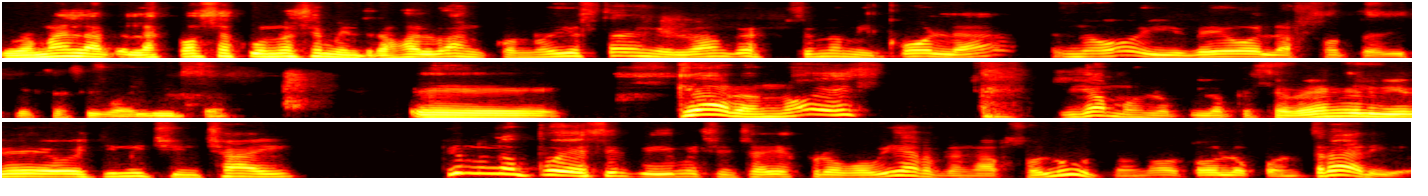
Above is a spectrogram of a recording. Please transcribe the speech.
además las cosas que uno hace mientras va al banco, ¿no? Yo estaba en el banco haciendo mi cola, ¿no? Y veo la foto, dije, este es igualito. Eh, claro, ¿no? Es, digamos, lo, que se ve en el video es Jimmy Chinchay, que uno no puede decir que Jimmy Chinchay es pro gobierno en absoluto, ¿no? Todo lo contrario.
